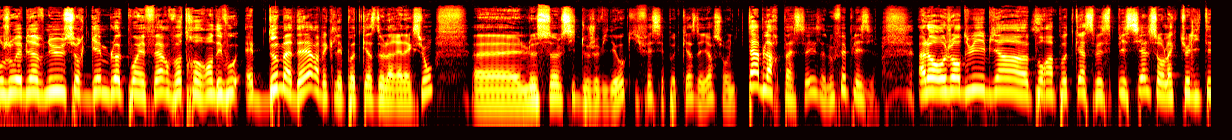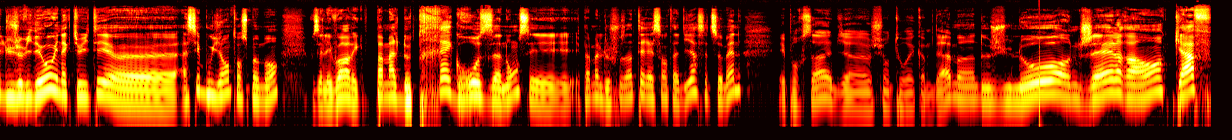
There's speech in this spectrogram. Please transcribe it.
Bonjour et bienvenue sur gameblog.fr, votre rendez-vous hebdomadaire avec les podcasts de la rédaction. Euh, le seul site de jeux vidéo qui fait ses podcasts d'ailleurs sur une table à repasser, ça nous fait plaisir. Alors aujourd'hui, eh bien euh, pour un podcast spécial sur l'actualité du jeu vidéo, une actualité euh, assez bouillante en ce moment. Vous allez voir avec pas mal de très grosses annonces et, pas mal de choses intéressantes à dire cette semaine. Et pour ça, eh bien, je suis entouré comme d'hab hein, de Julo, Angel, Rahan, Caf.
